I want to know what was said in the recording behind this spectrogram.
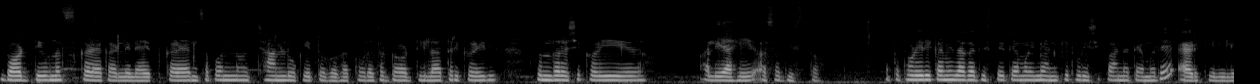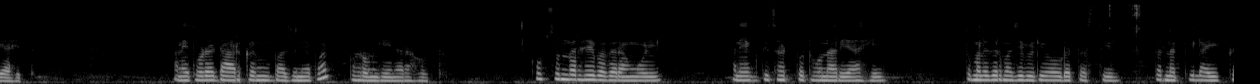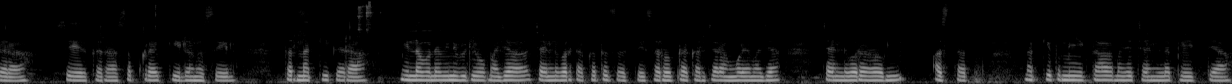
डॉट देऊनच कळ्या काढलेल्या आहेत. कळ्यांचं पण छान लुक येतो बघा. थोडंसं डॉट दिला तरी कळी सुंदर अशी कळी आली आहे असं दिसतं. आता थोडी रिकामी जागा दिसते त्यामुळे मी आणखी थोडीशी पानं त्यामध्ये ॲड केलेली आहेत. आणि थोडा डार्क रंग बाजूने आपण भरून घेणार आहोत. खूप सुंदर हे बघा रांगोळी. आणि अगदी झटपट होणारी आहे. तुम्हाला जर माझे व्हिडिओ आवडत असतील तर नक्की लाईक करा शेअर करा सबस्क्राईब केलं नसेल तर नक्की करा. मी नवनवीन व्हिडिओ माझ्या चॅनलवर टाकतच असते. सर्व प्रकारच्या रांगोळ्या माझ्या चॅनलवर असतात. नक्की तुम्ही एकदा माझ्या चॅनलला भेट द्या.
